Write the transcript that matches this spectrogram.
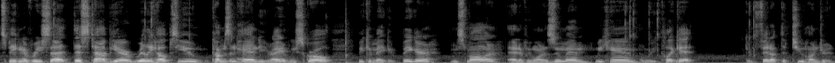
Speaking of reset, this tab here really helps you, comes in handy, right? We scroll, we can make it bigger and smaller, and if we want to zoom in, we can, and we click it, can fit up to 200.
